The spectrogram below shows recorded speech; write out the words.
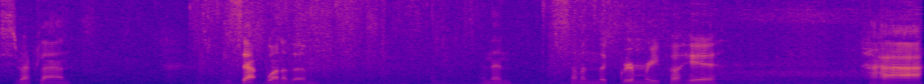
this is my plan. Zap one of them and then summon the Grim Reaper here. Haha.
